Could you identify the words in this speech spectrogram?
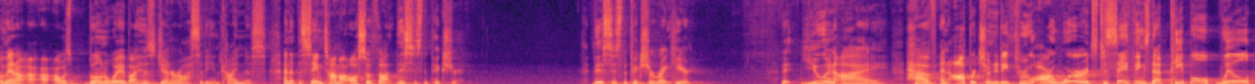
Oh man, I, I, I, was blown away by his generosity and kindness. And at the same time, I also thought, this is the picture. This is the picture right here. That you and I have an opportunity through our words to say things that people will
